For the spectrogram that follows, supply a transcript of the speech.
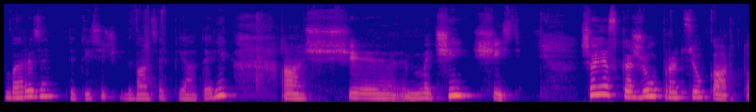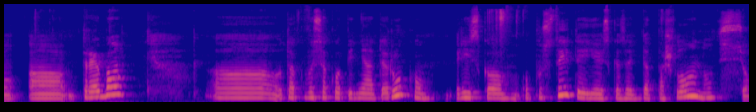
березень 2025 рік. А, ще мечі 6. Що я скажу про цю карту? А, треба а, так високо підняти руку, різко опустити її і сказати, да пошло, ну все.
